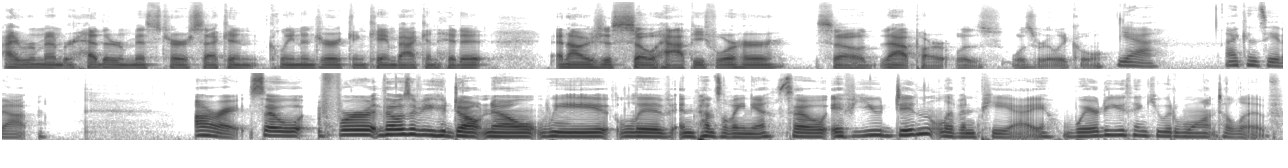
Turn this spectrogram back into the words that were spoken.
I remember Heather missed her second clean and jerk and came back and hit it, and I was just so happy for her. So that part was was really cool. Yeah, I can see that. All right. So, for those of you who don't know, we live in Pennsylvania. So, if you didn't live in PA, where do you think you would want to live?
